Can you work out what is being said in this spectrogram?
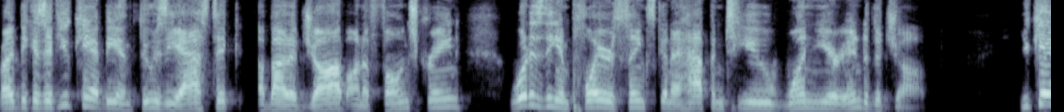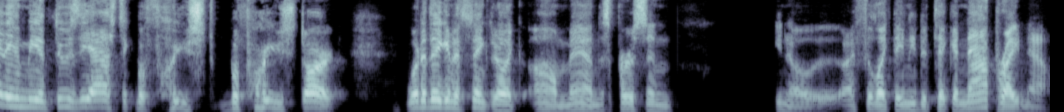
right? Because if you can't be enthusiastic about a job on a phone screen, what does the employer think's going to happen to you one year into the job? You can't even be enthusiastic before you before you start. What are they going to think? They're like, "Oh man, this person, you know, I feel like they need to take a nap right now.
